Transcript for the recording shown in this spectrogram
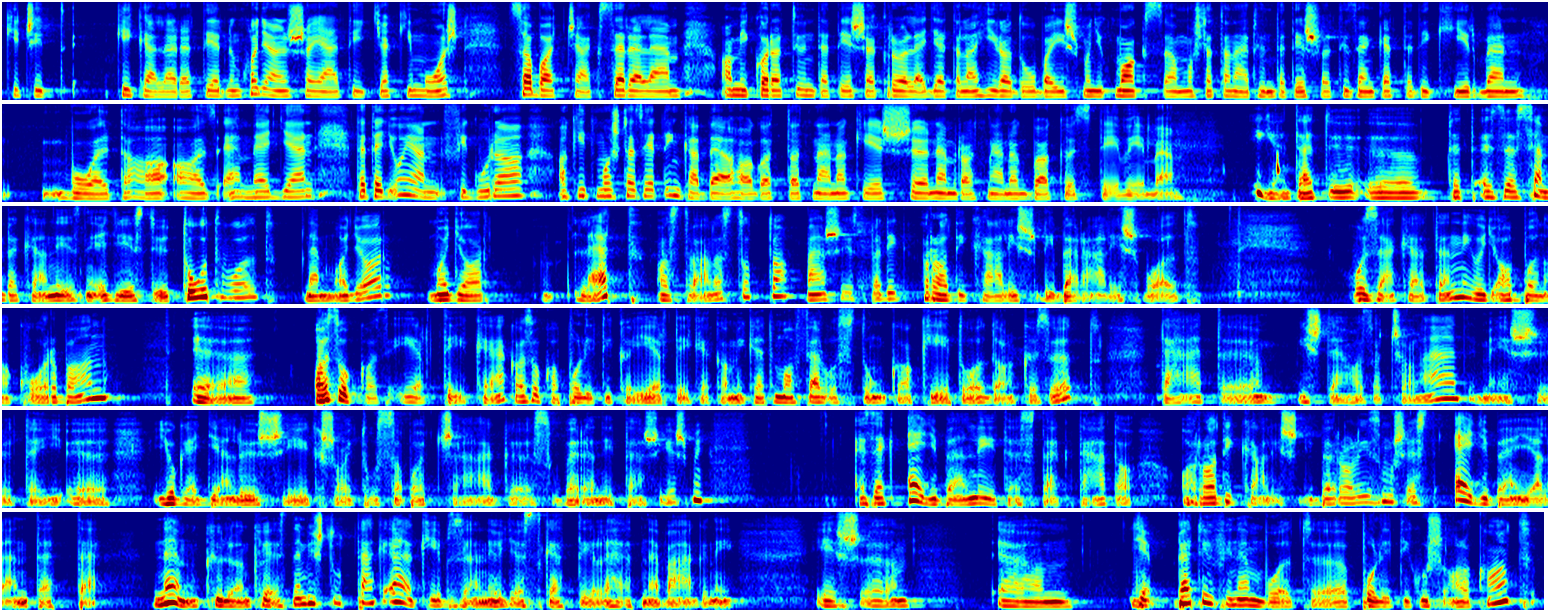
kicsit ki kell erre térnünk, hogyan sajátítja ki most szabadság, szerelem, amikor a tüntetésekről egyáltalán a híradóba is, mondjuk Max, most a tanártüntetésről a 12. hírben volt a, az M1-en. Tehát egy olyan figura, akit most azért inkább elhallgattatnának, és nem raknának be a köztévébe. Igen, tehát, ő, tehát ezzel szembe kell nézni. Egyrészt ő tót volt, nem magyar, magyar lett, azt választotta, másrészt pedig radikális liberális volt. Hozzá kell tenni, hogy abban a korban azok az értékek, azok a politikai értékek, amiket ma felosztunk a két oldal között, tehát Isten haza család, és te, jogegyenlőség, sajtószabadság, szuverenitás, ilyesmi, ezek egyben léteztek. Tehát a, a radikális liberalizmus ezt egyben jelentette. Nem külön, ezt nem is tudták elképzelni, hogy ezt ketté lehetne vágni. És ugye Petőfi nem volt politikus alkat,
